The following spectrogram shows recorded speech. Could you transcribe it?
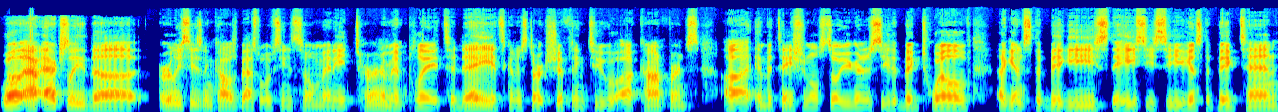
Well, actually, the early season in college basketball, we've seen so many tournament play. Today, it's going to start shifting to uh, conference uh, invitational. So you're going to see the Big 12 against the Big East, the ACC against the Big 10,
